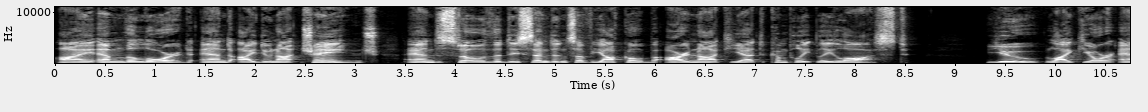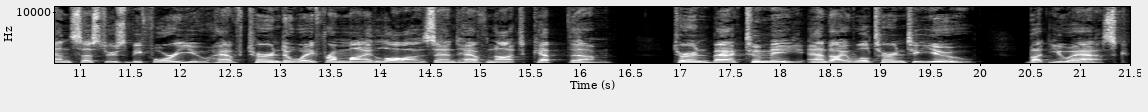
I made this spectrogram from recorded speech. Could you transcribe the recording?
I am the Lord, and I do not change, and so the descendants of Jacob are not yet completely lost. You, like your ancestors before you, have turned away from my laws and have not kept them. Turn back to me, and I will turn to you. But you ask,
